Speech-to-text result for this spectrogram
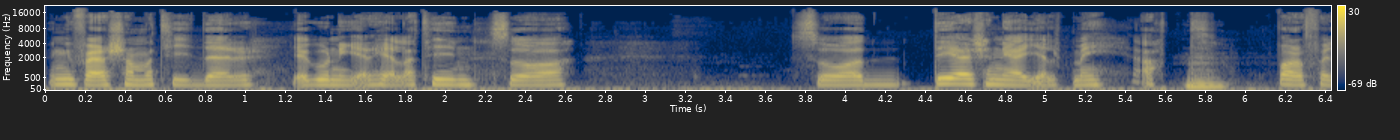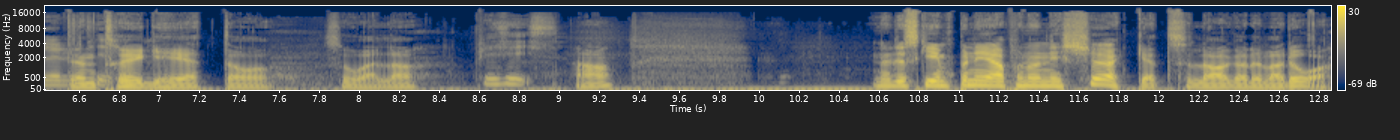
ungefär samma tider. Jag går ner hela tiden. Så, så det känner jag har hjälpt mig att Mm. bara följa rutiner. trygghet och så eller? Precis. När du ska imponera på någon i köket så lagar du vad då?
